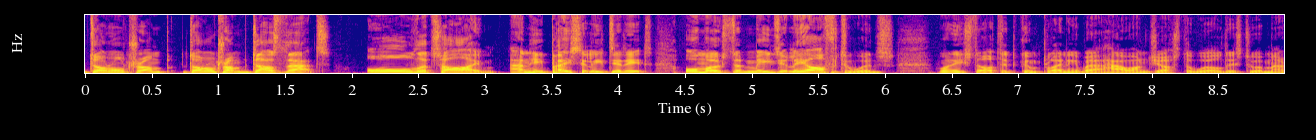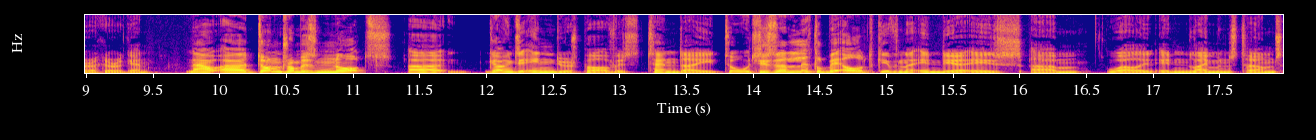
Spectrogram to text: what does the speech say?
Donald Trump. Donald Trump does that all the time. And he basically did it almost immediately afterwards when he started complaining about how unjust the world is to America again. Now, uh, Donald Trump is not uh, going to India as part of his 10 day tour, which is a little bit odd given that India is, um, well, in, in layman's terms,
